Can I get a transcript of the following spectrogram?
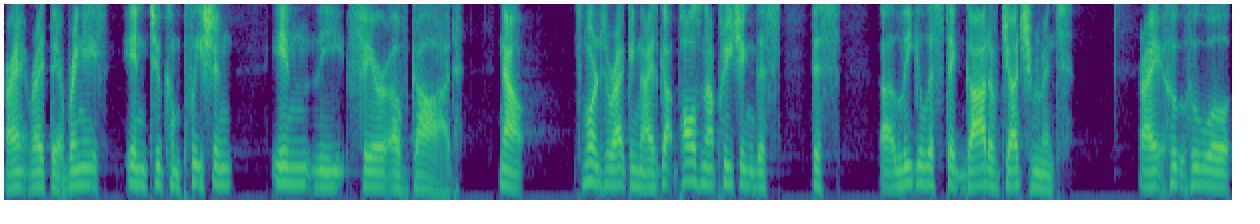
All right, right there, bringing it into completion in the fear of God. Now, it's important to recognize God, Paul's not preaching this this uh, legalistic God of judgment, right? Who who will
